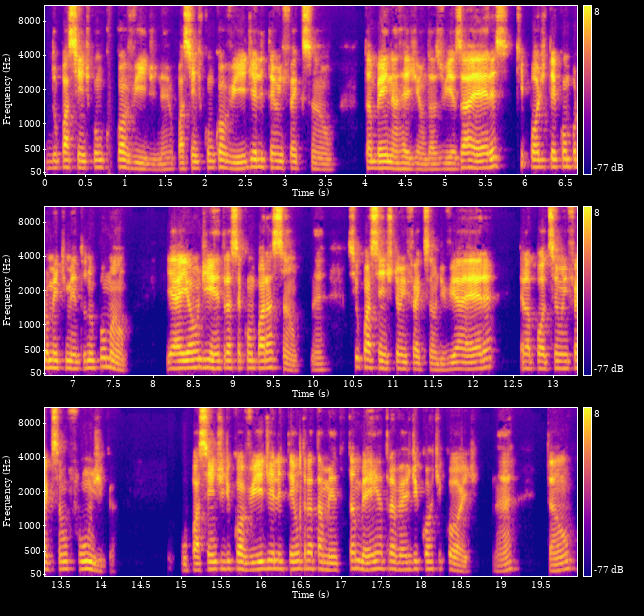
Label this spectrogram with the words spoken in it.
do paciente com COVID, né? O paciente com COVID, ele tem uma infecção também na região das vias aéreas, que pode ter comprometimento no pulmão. E aí é onde entra essa comparação, né? Se o paciente tem uma infecção de via aérea, ela pode ser uma infecção fúngica. O paciente de COVID, ele tem um tratamento também através de corticoide, né? Então,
